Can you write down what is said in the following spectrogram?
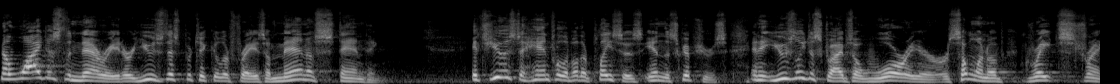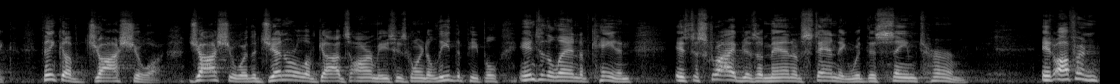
Now, why does the narrator use this particular phrase, a man of standing? It's used a handful of other places in the scriptures, and it usually describes a warrior or someone of great strength. Think of Joshua. Joshua, the general of God's armies who's going to lead the people into the land of Canaan, is described as a man of standing with this same term. It often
